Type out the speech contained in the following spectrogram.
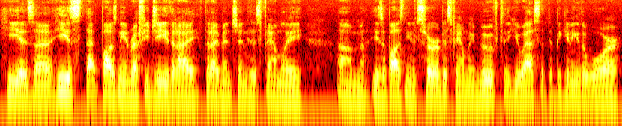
He is uh, he's that Bosnian refugee that I that I mentioned. His family, um, he's a Bosnian Serb. His family moved to the U.S. at the beginning of the war.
